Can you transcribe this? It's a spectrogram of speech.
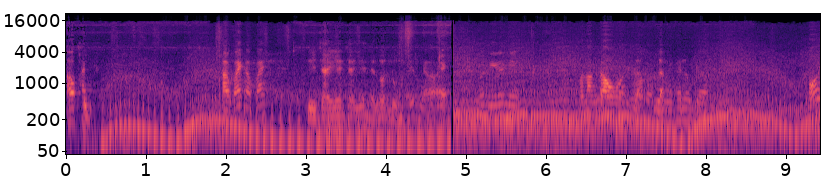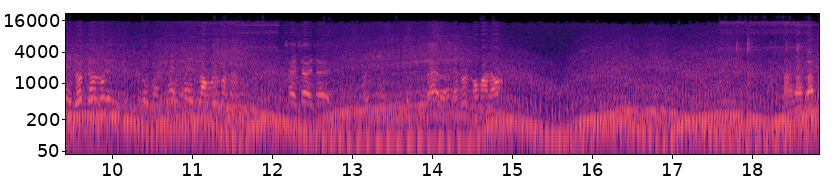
เอาคันขับไปขับไปดีใจเย็นใจเย็นเดี๋ยวหล่นหลุม เดี๋ยวเอ๊ะไม่มีไม่มี กำลังเดาอะแล้วเรามีแค่ลูกเดียวโอ้ยรถแล้วรถลงมาให้ให้เราไว้ก่อนนะใช่ใช่ใช่เฮ้ยดูได้เหรอแต่รถเขามาแล้วไปไป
